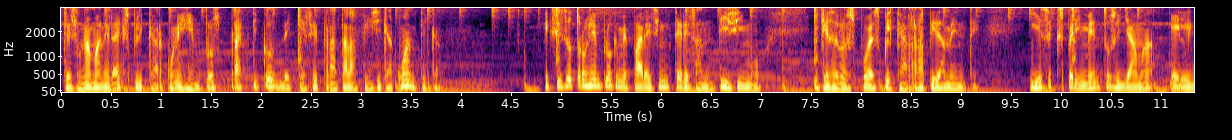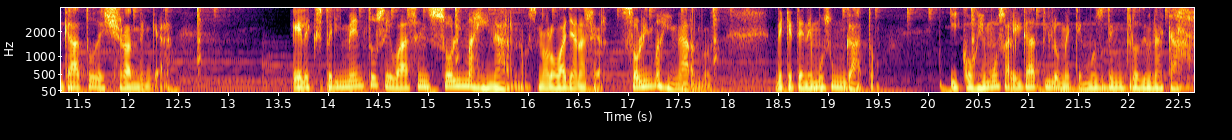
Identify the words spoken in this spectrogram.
que es una manera de explicar con ejemplos prácticos de qué se trata la física cuántica. Existe otro ejemplo que me parece interesantísimo y que se los puedo explicar rápidamente, y ese experimento se llama el gato de Schrödinger. El experimento se basa en solo imaginarnos, no lo vayan a hacer, solo imaginarnos de que tenemos un gato y cogemos al gato y lo metemos dentro de una caja.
